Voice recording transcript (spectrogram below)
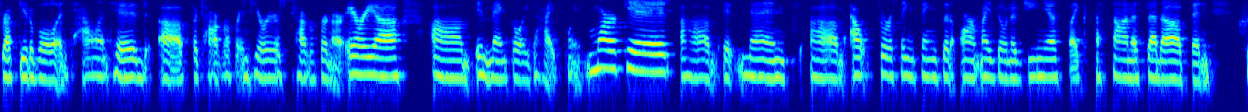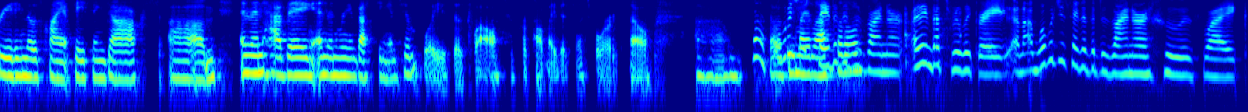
reputable and talented uh, photographer, interiors photographer in our area. Um, it meant going to High Point Market. Um, it meant um, outsourcing things that aren't my zone of genius, like Asana setup and creating those client facing docs. Um, and then having, and then reinvesting into employees as well to propel my business forward. So um, yeah, that would, would be my last little. designer? I think that's really great. And what would you say to the designer who is like,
